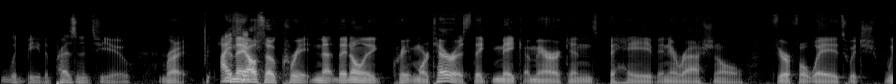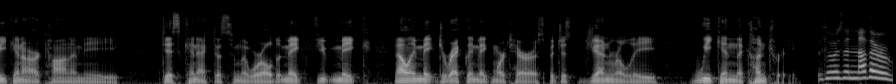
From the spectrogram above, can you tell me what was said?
would be the president's view. Right. I and they also create, not, they don't only create more terrorists, they make Americans behave in irrational, fearful ways, which weaken our economy, disconnect us from the world, and make, make not only make directly make more terrorists, but just generally weaken the country. There was another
